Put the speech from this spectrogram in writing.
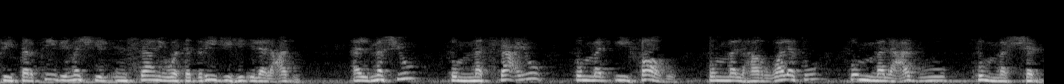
في ترتيب مشي الإنسان وتدريجه إلى العدو. المشي ثم السعي ثم الإيفاض ثم الهرولة ثم العدو ثم الشد.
